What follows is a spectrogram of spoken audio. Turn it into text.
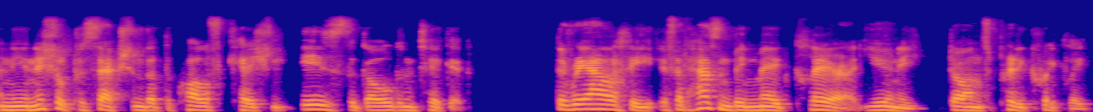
and the initial perception that the qualification is the golden ticket. The reality, if it hasn't been made clear at uni, dawns pretty quickly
